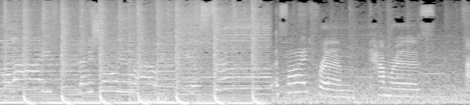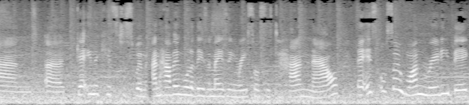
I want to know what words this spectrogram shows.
my life, let me show you how it feels to aside from cameras and uh, getting the kids to swim and having all of these amazing resources to hand now, there is also one really big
